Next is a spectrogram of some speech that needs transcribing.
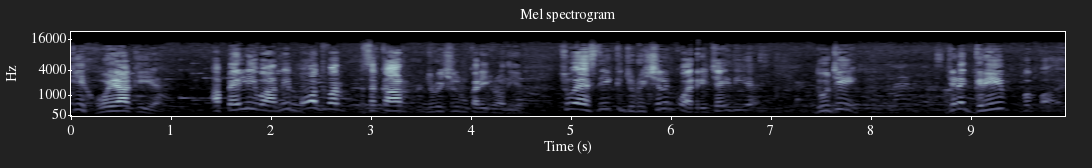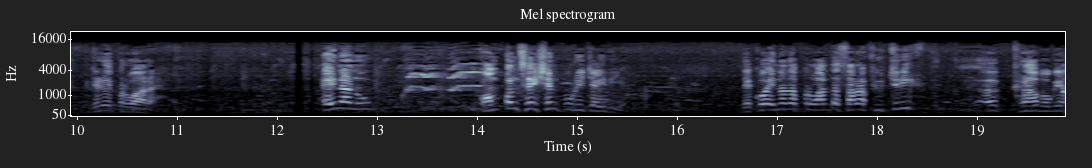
ਕਿ ਹੋਇਆ ਕੀ ਹੈ। ਆ ਪਹਿਲੀ ਵਾਰ ਨਹੀਂ, ਬਹੁਤ ਵਾਰ ਸਰਕਾਰ ਜੁਡੀਸ਼ੀਅਲ ਇਨਕੁਆਇਰੀ ਕਰਾਉਂਦੀ ਹੈ। ਸੋ ਇਸ ਦੀ ਇੱਕ ਜੁਡੀਸ਼ੀਅਲ ਇਨਕੁਆਇਰੀ ਚਾਹੀਦੀ ਹੈ। ਦੂਜੀ, ਜਿਹੜੇ ਗਰੀਬ ਜਿਹੜੇ ਪਰਿਵਾਰ ਹੈ, ਇਹਨਾਂ ਨੂੰ ਕੰਪਨਸੇਸ਼ਨ ਪੂਰੀ ਚਾਹੀਦੀ ਹੈ। ਦੇਖੋ, ਇਹਨਾਂ ਦਾ ਪਰਿਵਾਰ ਦਾ ਸਾਰਾ ਫਿਊਚਰ ਹੀ ਖਰਾਬ ਹੋ ਗਿਆ।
